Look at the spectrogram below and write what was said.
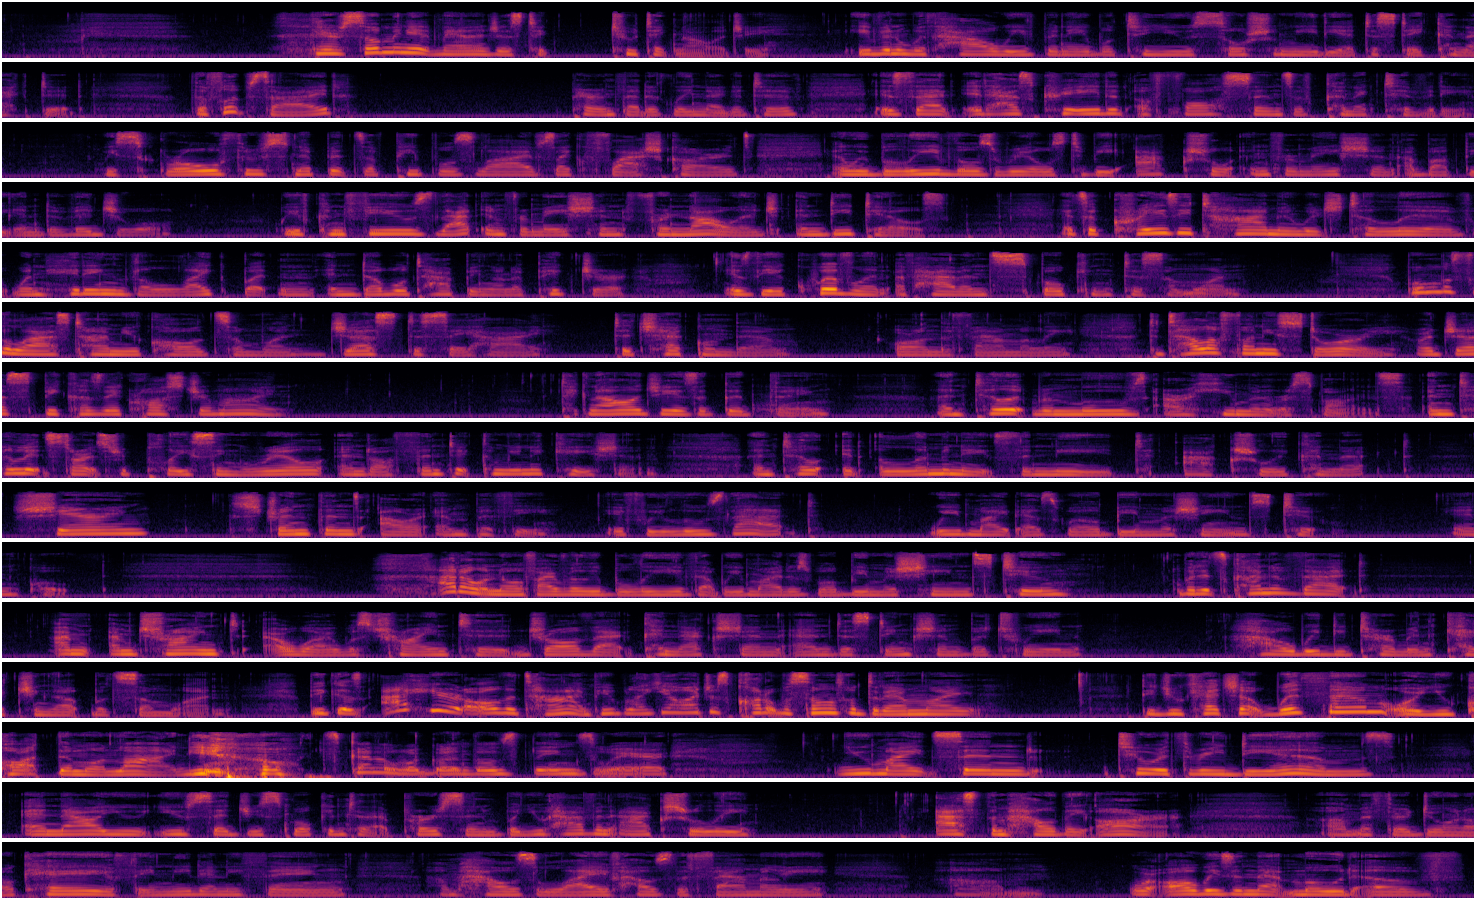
There are so many advantages to, to technology, even with how we've been able to use social media to stay connected. The flip side, parenthetically negative, is that it has created a false sense of connectivity. We scroll through snippets of people's lives like flashcards, and we believe those reels to be actual information about the individual. We've confused that information for knowledge and details. It's a crazy time in which to live when hitting the like button and double tapping on a picture is the equivalent of having spoken to someone. When was the last time you called someone just to say hi, to check on them, or on the family, to tell a funny story, or just because they crossed your mind. Technology is a good thing until it removes our human response, until it starts replacing real and authentic communication, until it eliminates the need to actually connect. Sharing strengthens our empathy. If we lose that, we might as well be machines too. End quote. I don't know if I really believe that we might as well be machines too, but it's kind of that I'm I'm trying to oh I was trying to draw that connection and distinction between how we determine catching up with someone. Because I hear it all the time. People like, "Yo, I just caught up with someone so today." I'm like, "Did you catch up with them or you caught them online?" You know, it's kind of like one of those things where you might send two or three DMs and now you you said you spoken to that person but you haven't actually asked them how they are um, if they're doing okay if they need anything um, how's life how's the family um, we're always in that mode of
